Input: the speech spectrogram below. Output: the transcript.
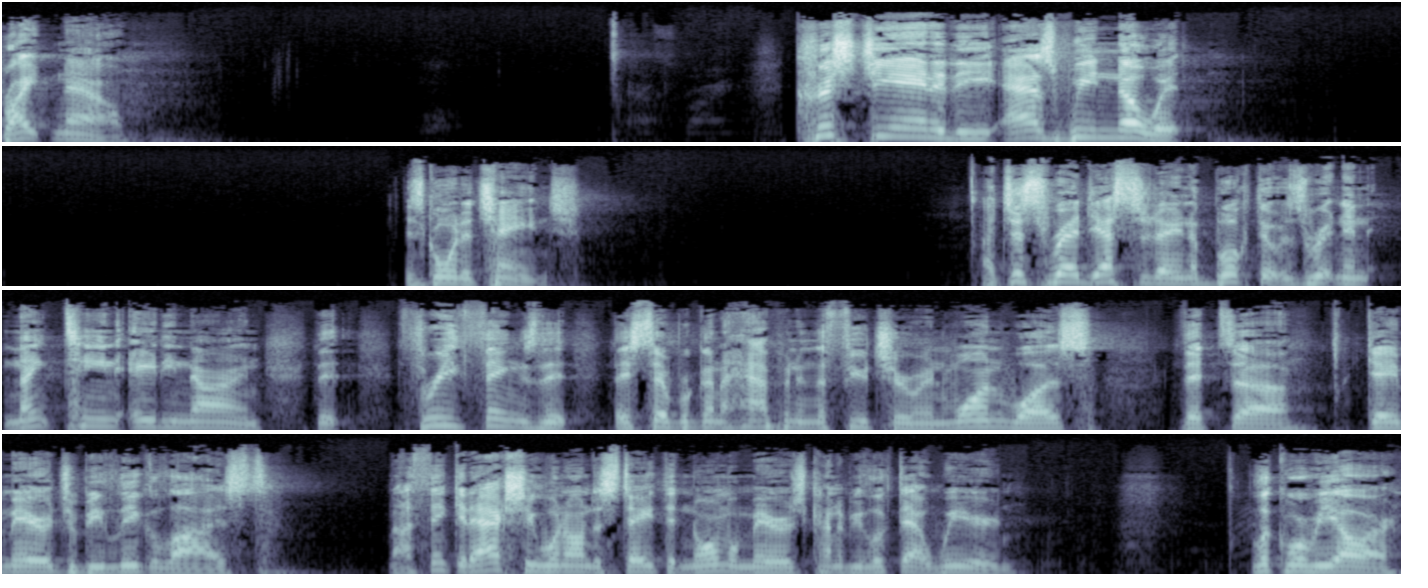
right now, Christianity as we know it is going to change. I just read yesterday in a book that was written in 1989 that three things that they said were going to happen in the future, and one was that uh, gay marriage would be legalized. I think it actually went on to state that normal marriage kind of be looked at weird. Look where we are.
